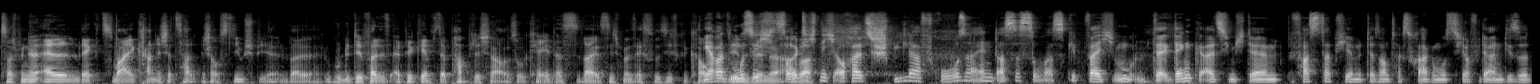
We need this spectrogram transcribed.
zum Beispiel den Alan Wake 2 kann ich jetzt halt nicht auf Steam spielen, weil gut, in dem Fall ist Epic Games der Publisher, also okay, das war jetzt nicht mal exklusiv gekauft. Ja, aber muss ich, Sinne, sollte ich nicht auch als Spieler froh sein, dass es sowas gibt? Weil ich denke, als ich mich damit befasst habe, hier mit der Sonntagsfrage, musste ich auch wieder an diese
